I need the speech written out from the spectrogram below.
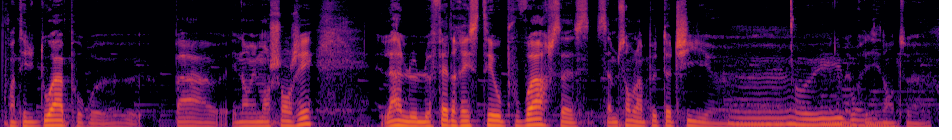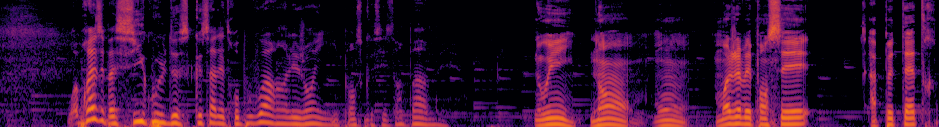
pointée du doigt pour euh, pas énormément changer. Là, le, le fait de rester au pouvoir, ça, ça me semble un peu touchy, euh, Mmh, oui, Madame la présidente. euh. Bon, après, c'est pas si cool de, que ça d'être au pouvoir. hein. Les gens, ils pensent que c'est sympa. Mais... Oui, non, bon, moi j'avais pensé à peut-être,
